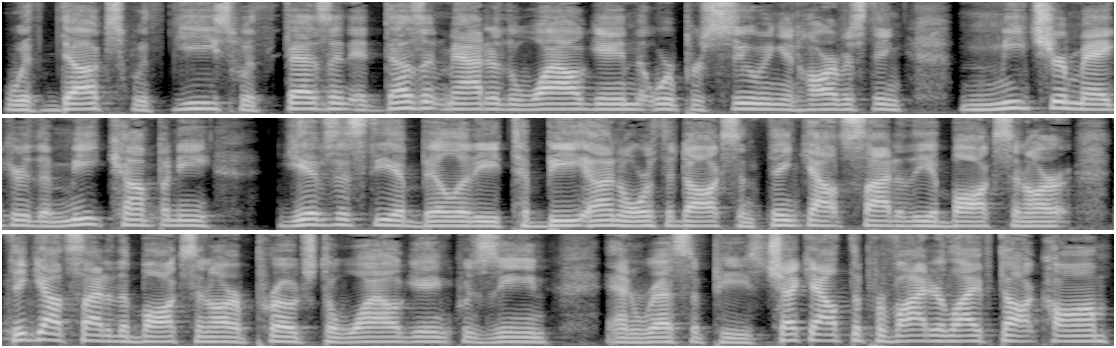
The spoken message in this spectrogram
with ducks, with geese, with pheasant. It doesn't matter the wild game that we're pursuing and harvesting. Meat Your Maker, the meat company, gives us the ability to be unorthodox and think outside of the box in our think outside of the box in our approach to wild game cuisine and recipes. Check out theproviderlife.com.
